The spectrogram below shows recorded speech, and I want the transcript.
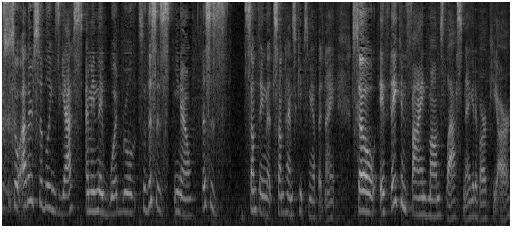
So other siblings, yes. I mean, they would rule, so this is, you know, this is something that sometimes keeps me up at night. So if they can find mom's last negative RPR,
